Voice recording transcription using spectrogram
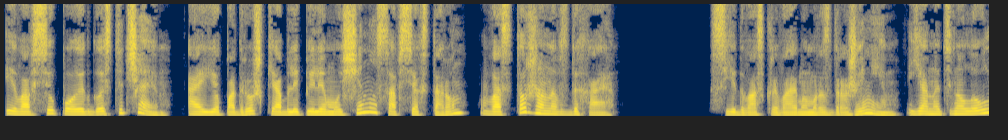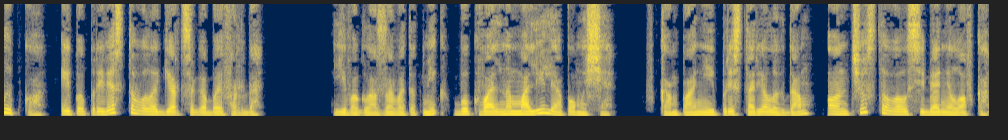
и вовсю поет гостя чаем, а ее подружки облепили мужчину со всех сторон, восторженно вздыхая. С едва скрываемым раздражением я натянула улыбку и поприветствовала герцога Бейфорда. Его глаза в этот миг буквально молили о помощи. В компании престарелых дам он чувствовал себя неловко.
